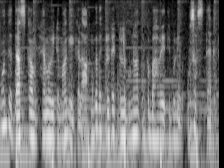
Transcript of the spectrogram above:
හොඳ දස්කම් හැම විටම අගය කළා. මොකද ක්‍රිකට් වල ගුණාත්මක භාවය තිබුණේ උසස් තැනක.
